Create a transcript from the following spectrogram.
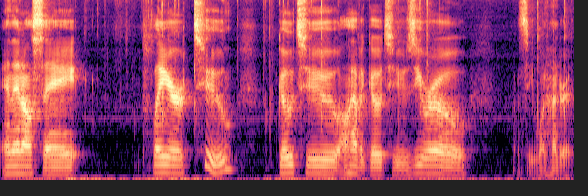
And then I'll say player 2 go to, I'll have it go to 0, let's see, 100.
